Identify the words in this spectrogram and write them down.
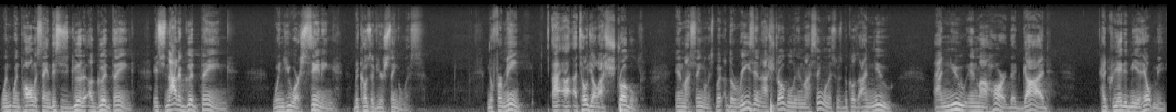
when, when Paul is saying this is good a good thing. It's not a good thing when you are sinning because of your singleness. You know, for me, I, I, I told y'all I struggled in my singleness. But the reason I struggled in my singleness was because I knew I knew in my heart that God had created me a helpmeet.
